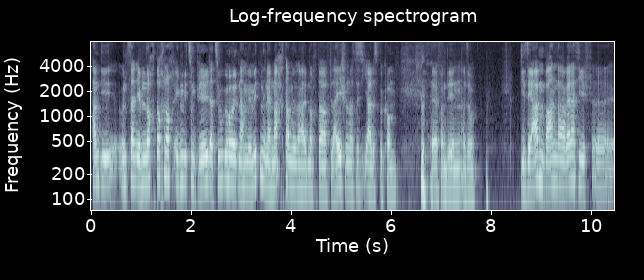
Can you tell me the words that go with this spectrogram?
haben die uns dann eben noch, doch noch irgendwie zum Grill dazugeholt und dann haben wir mitten in der Nacht haben wir dann halt noch da Fleisch und was weiß ich alles bekommen äh, von denen. Also die Serben waren da relativ, äh,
